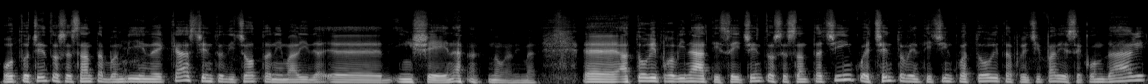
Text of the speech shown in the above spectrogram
860 bambini nel cast, 118 animali eh, in scena, non animali, eh, attori provinati 665, 125 attori tra principali e secondari,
